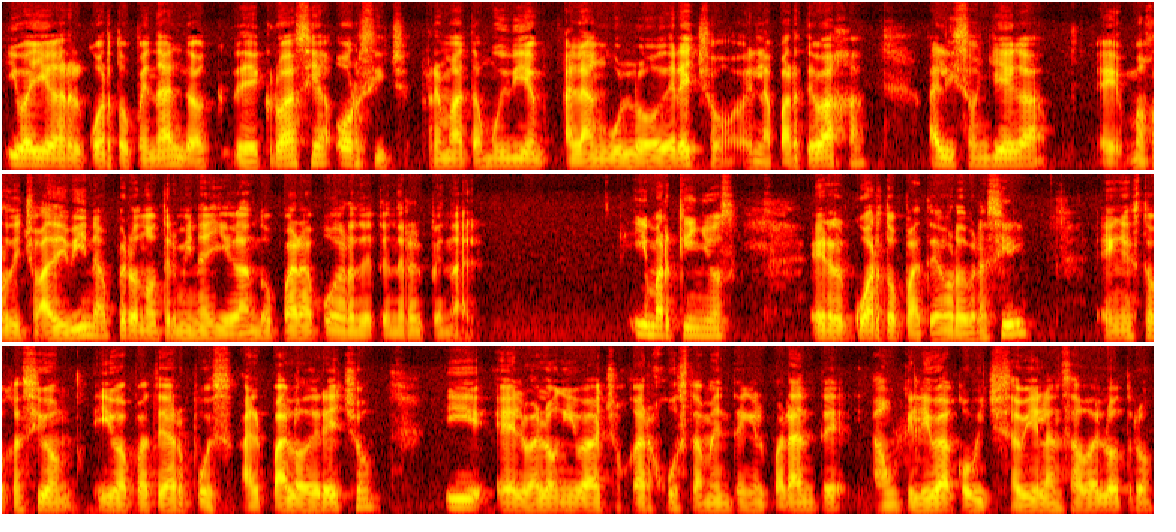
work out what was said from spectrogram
Iba a llegar el cuarto penal de, Croacia. Orsic remata muy bien al ángulo derecho en la parte baja. Alisson llega, eh, mejor dicho, adivina, pero no termina llegando para poder detener el penal. Y Marquinhos era el cuarto pateador de Brasil. En esta ocasión iba a patear pues al palo derecho y el balón iba a chocar justamente en el parante, aunque Livakovic se había lanzado el otro,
